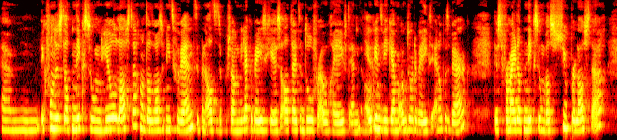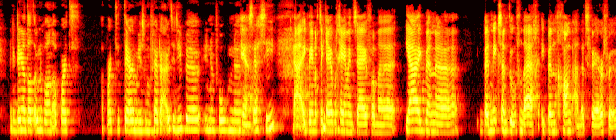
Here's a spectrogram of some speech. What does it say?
Um, ik vond dus dat niks doen heel lastig, want dat was ik niet gewend. Ik ben altijd de persoon die lekker bezig is, altijd een doel voor ogen heeft. En ook in het weekend, maar ook door de week en op het werk. Dus voor mij dat niks doen was super lastig. En ik denk dat dat ook nog wel een apart, aparte term is om verder uit te diepen in een volgende sessie. Ja, ik weet nog dat jij op een gegeven moment zei van... Uh, ja, ik ben... Uh ik ben niks aan het doen vandaag. Ik ben de gang aan het verven.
